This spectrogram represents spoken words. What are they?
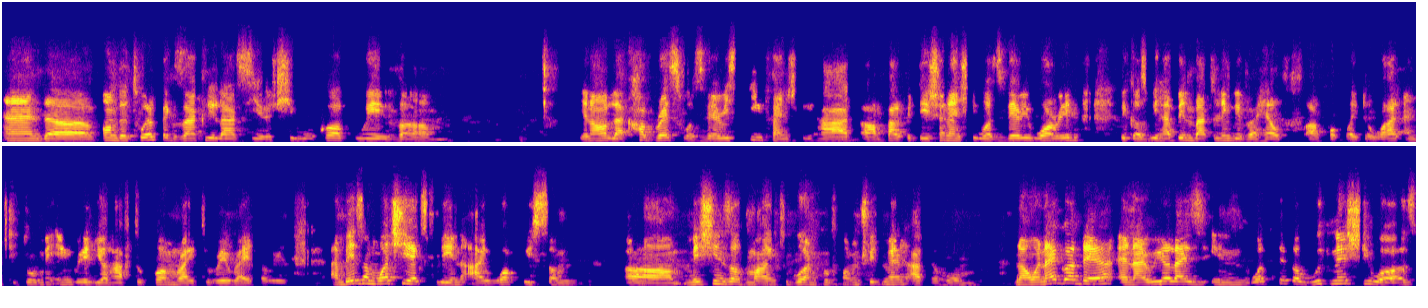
And uh, on the 12th exactly last year, she woke up with um, you know, like her breast was very stiff and she had um, palpitation and she was very worried because we have been battling with her health uh, for quite a while. And she told me, Ingrid, you have to come right away, right away. And based on what she explained, I worked with some um, machines of mine to go and perform treatment at the home. Now, when I got there and I realized in what state of weakness she was,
